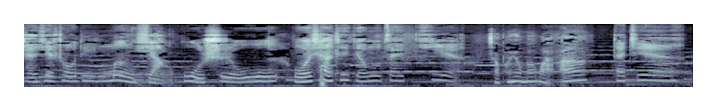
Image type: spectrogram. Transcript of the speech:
感谢收听梦想故事屋。我们下期节目再见，小朋友们晚安，再见。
